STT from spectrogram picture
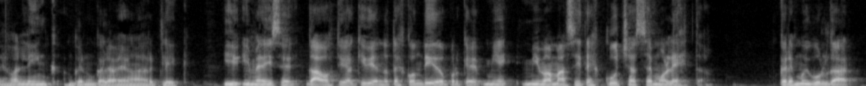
dejo el link, aunque nunca le vayan a dar clic. Y, me dice, Gabo, estoy aquí viéndote escondido porque mi, mi, mamá si te escucha se molesta, que eres muy vulgar.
